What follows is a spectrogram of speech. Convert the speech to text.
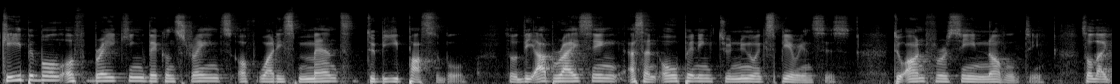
capable of breaking the constraints of what is meant to be possible. So the uprising as an opening to new experiences, to unforeseen novelty. So like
